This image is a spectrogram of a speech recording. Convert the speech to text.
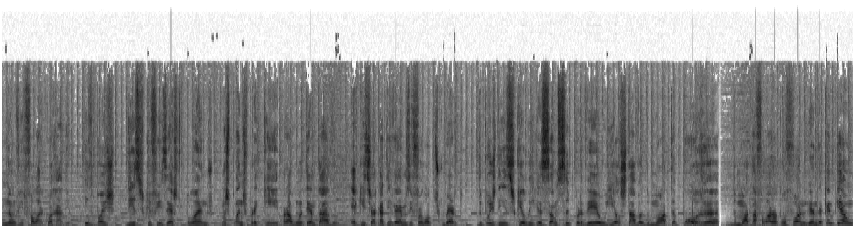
não vir falar com a rádio. E depois dizes que fizeste planos. Mas planos para quê? Para algum atentado? É que isso já cá tivemos e foi logo descoberto. Depois dizes que a ligação se perdeu e ele estava de mota. Porra! De mota a falar ao telefone, ganda campeão.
